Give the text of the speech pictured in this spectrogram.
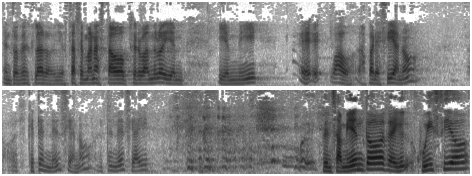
Entonces, claro, yo esta semana he estado observándolo y en, y en mí, wow, eh, aparecía, ¿no? Qué tendencia, ¿no? Qué tendencia ahí. Pensamientos, juicio,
